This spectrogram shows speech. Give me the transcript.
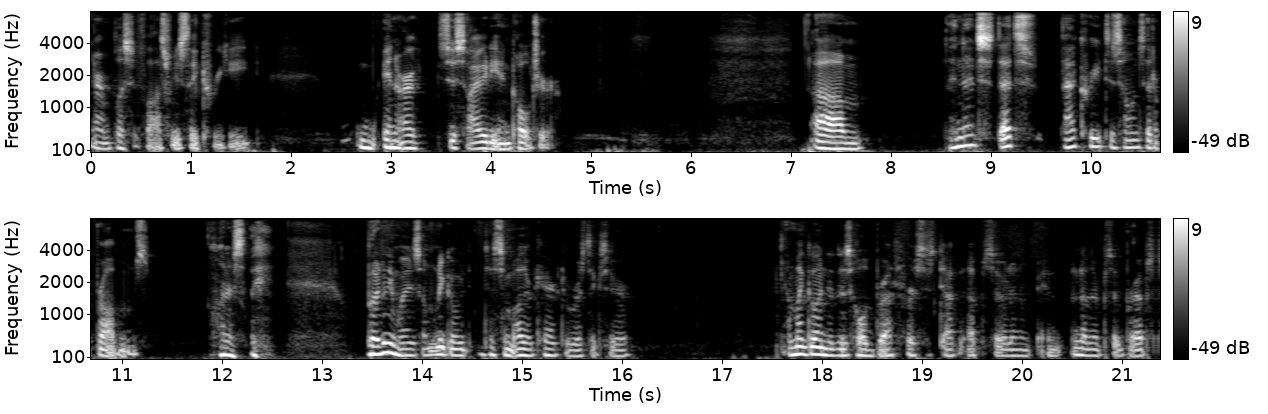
Their implicit philosophies they create in our society and culture. Um, and that's that's that creates its own set of problems. honestly. But anyways, I'm gonna go into some other characteristics here. I might go into this whole breath versus depth episode in, in another episode, perhaps.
